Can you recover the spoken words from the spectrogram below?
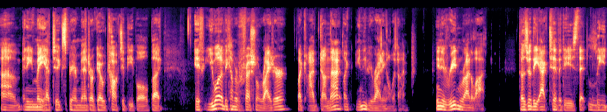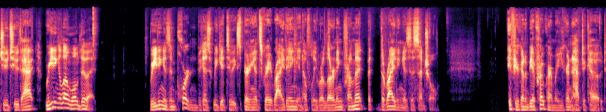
Um, and you may have to experiment or go talk to people. But if you want to become a professional writer, like I've done that, like you need to be writing all the time. You need to read and write a lot. Those are the activities that lead you to that. Reading alone won't do it. Reading is important because we get to experience great writing and hopefully we're learning from it, but the writing is essential. if you're going to be a programmer, you're going to have to code.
